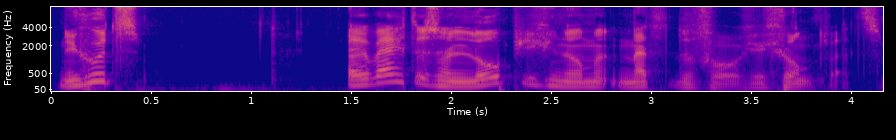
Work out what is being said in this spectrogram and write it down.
Nu goed, er werd dus een loopje genomen met de vorige grondwet.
